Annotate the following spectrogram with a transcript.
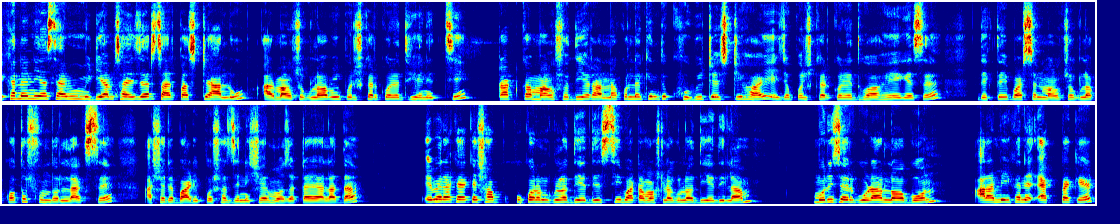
এখানে নিয়েছি আমি মিডিয়াম সাইজের চার পাঁচটি আলু আর মাংসগুলো আমি পরিষ্কার করে ধুয়ে নিচ্ছি। টাটকা মাংস দিয়ে রান্না করলে কিন্তু খুবই টেস্টি হয়। এই যে পরিষ্কার করে ধোয়া হয়ে গেছে। দেখতেই পারছেন মাংসগুলো কত সুন্দর লাগছে। আসলে বাড়ি পোষা জিনিসের মজাটাই আলাদা। এবার একে একে সব উপকরণগুলো দিয়ে দিচ্ছি, বাটা মশলাগুলো দিয়ে দিলাম, মরিচের গুঁড়া, লবণ, আর আমি এখানে এক প্যাকেট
